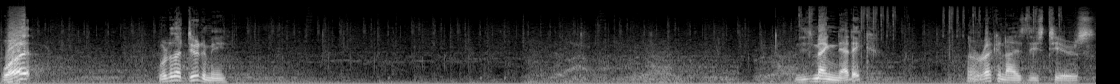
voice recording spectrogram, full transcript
What? What did that do to me? Are these magnetic? I don't recognize these tears.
